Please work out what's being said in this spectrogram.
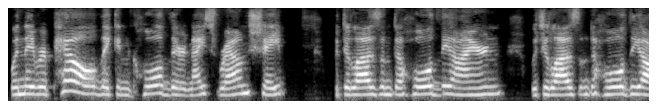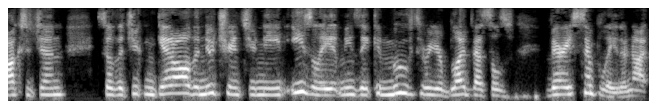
When they repel, they can hold their nice round shape, which allows them to hold the iron, which allows them to hold the oxygen, so that you can get all the nutrients you need easily. It means they can move through your blood vessels very simply. They're not,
